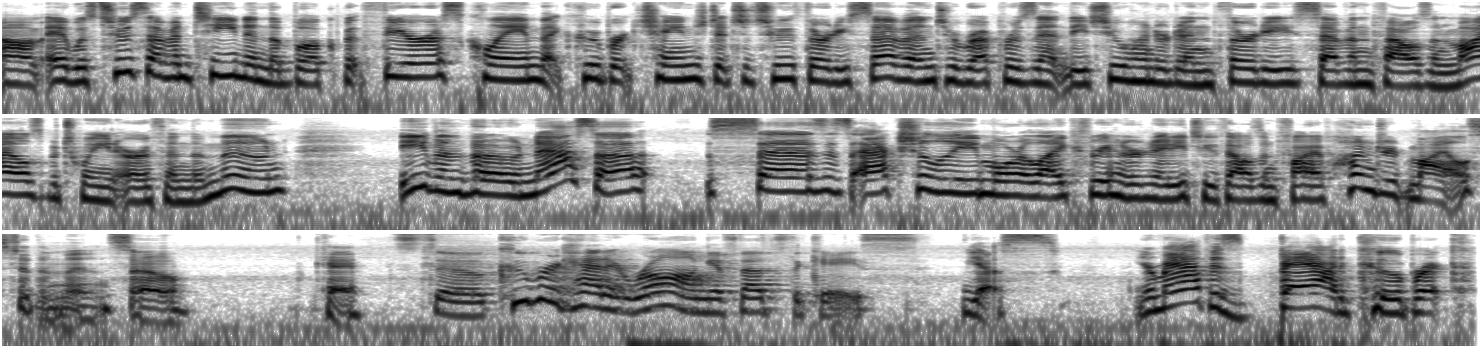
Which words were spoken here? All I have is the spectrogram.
Um, it was 217 in the book, but theorists claim that Kubrick changed it to 237 to represent the 237,000 miles between Earth and the Moon, even though NASA says it's actually more like 382,500 miles to the Moon. So, okay. So Kubrick had it wrong if that's the case. Yes. Your math is bad, Kubrick.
